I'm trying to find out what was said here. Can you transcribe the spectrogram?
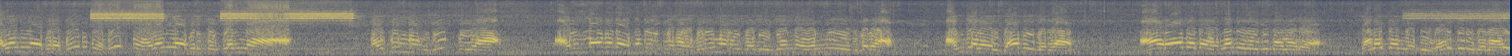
அவனியாபுரம் போட்டு போட்டு அவனியாபுரத்தை செல்ல பசும்பம் தூப்பியா அருந்தாமத அசந்திருக்கிற சேர்ந்த ஒன்று பெறார் அஞ்சலையில் சாமி பெறார் ஆறாவத அசந்திருக்கிறவர் கணக்கங்கட்டி கருத்திருக்கிறார்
